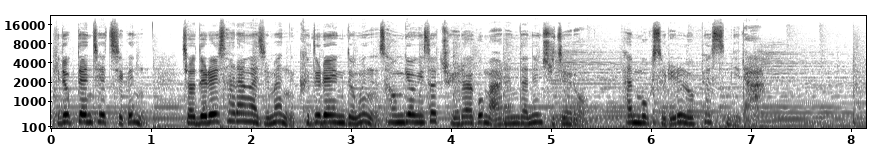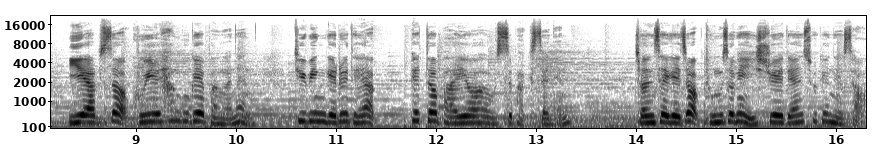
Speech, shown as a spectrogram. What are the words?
기독단체 측은 저들을 사랑하지만 그들의 행동은 성경에서 죄라고 말한다는 주제로 한 목소리를 높였습니다. 이에 앞서 9일 한국에 방한한 튜빙게르 대학 페터 바이어하우스 박사는 전 세계적 동성애 이슈에 대한 소견에서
